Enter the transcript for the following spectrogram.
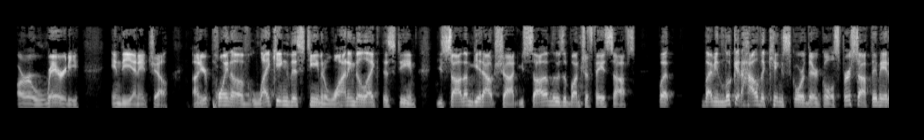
are a rarity in the NHL. On your point of liking this team and wanting to like this team, you saw them get outshot. You saw them lose a bunch of faceoffs. But I mean, look at how the Kings scored their goals. First off, they made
